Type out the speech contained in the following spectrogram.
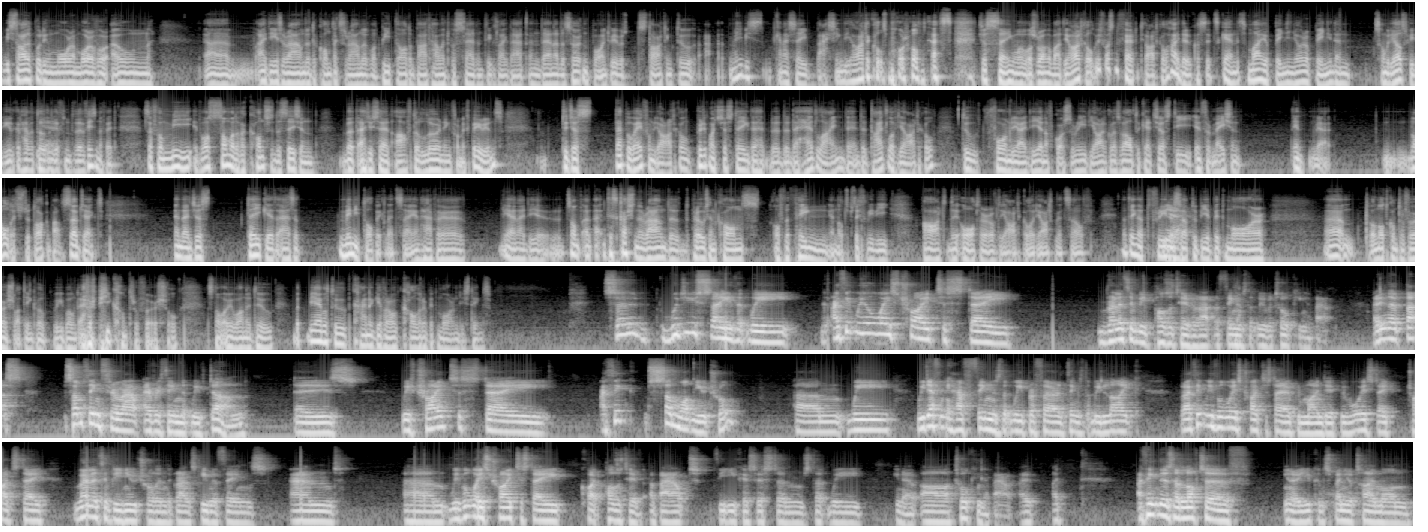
we started putting more and more of our own ideas around it, the context around it, what we thought about how it was said, and things like that. And then at a certain point, we were starting to uh, maybe, can I say, bashing the articles more or less, just saying what was wrong about the article, which wasn't fair to the article either, because it's again, it's my opinion, your opinion, and somebody else reading it could have a totally Yeah. different vision of it. So for me, it was somewhat of a conscious decision, but as you said, after learning from experience, to just step away from the article, pretty much just take the the, the, the headline, the, the title of the article, to form the idea, and of course read the article as well to get just the information, in yeah, knowledge to talk about the subject, and then just take it as a mini topic, let's say, and have a yeah an idea, some a, a discussion around the, the pros and cons of the thing, and not specifically the art, the author of the article or the article itself. I think that freed us up to be a bit more um, well, not controversial. I think we'll, we won't ever be controversial. It's not what we want to do, but be able to kind of give our own color a bit more on these things. So, would you say that we? I think we always tried to stay relatively positive about the things that we were talking about. I think that that's something throughout everything that we've done is we've tried to stay, I think, somewhat neutral. Um, we we definitely have things that we prefer and things that we like, but I think we've always tried to stay open minded. We've always stayed, tried to stay relatively neutral in the grand scheme of things, and um, we've always tried to stay quite positive about the ecosystems that we, you know, are talking about. I, I, I think there's a lot of, you know, you can spend your time on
